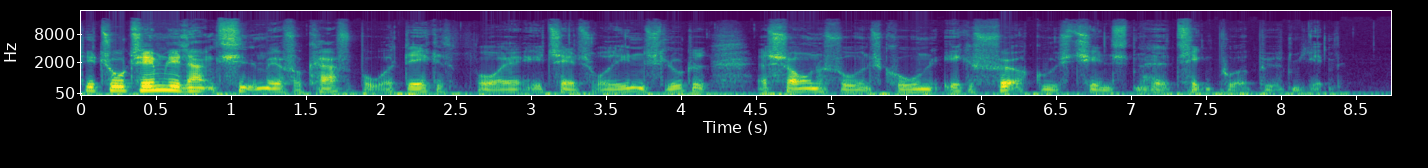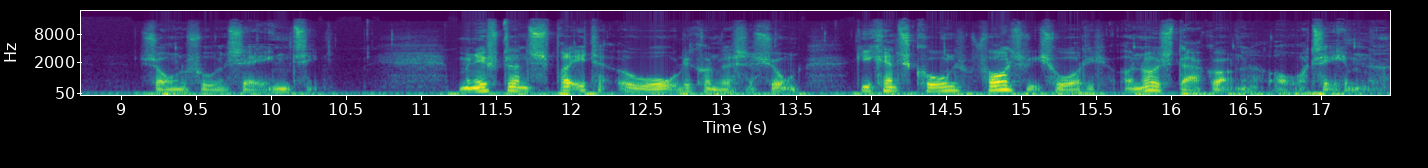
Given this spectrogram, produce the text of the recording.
Det tog temmelig lang tid med at få kaffebordet dækket, hvor etatsrådinden sluttede, at sovnefodens kone ikke før gudstjenesten havde tænkt på at byde dem hjem. Sovnefoden sagde ingenting. Men efter en spredt og urolig konversation gik hans kone forholdsvis hurtigt og noget stakåndet over til emnet.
